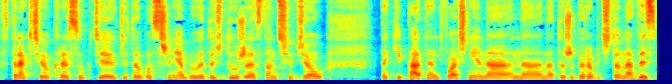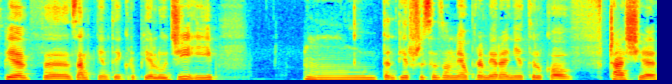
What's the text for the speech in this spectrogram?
w trakcie okresu, gdzie, gdzie te obostrzenia były dość duże. Stąd się wziął taki patent właśnie na, na, na to, żeby robić to na wyspie, w zamkniętej grupie ludzi i mm, ten pierwszy sezon miał premierę nie tylko w czasie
